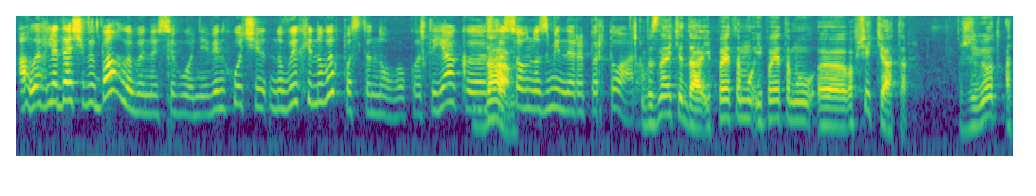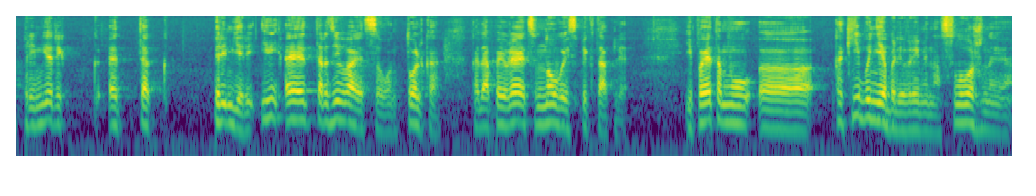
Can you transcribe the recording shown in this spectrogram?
Але глядач вибагливий на сьогодні. Він хоче нових і нових постановок. От як е, Да. стосовно зміни репертуару? Вы знаете, да, и поэтому, и поэтому э, вообще театр живет от премьеры к, это, к премьере. И это развивается он только, когда появляются новые спектакли. И поэтому, э, какие бы ни были времена, сложные,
